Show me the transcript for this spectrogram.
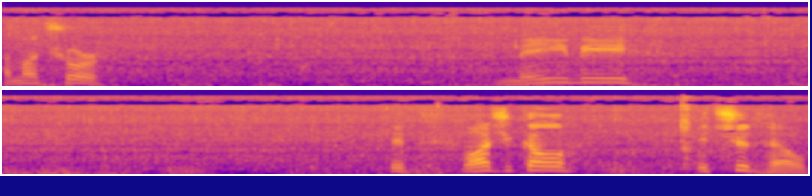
I'm not sure. Maybe it logical it should help.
